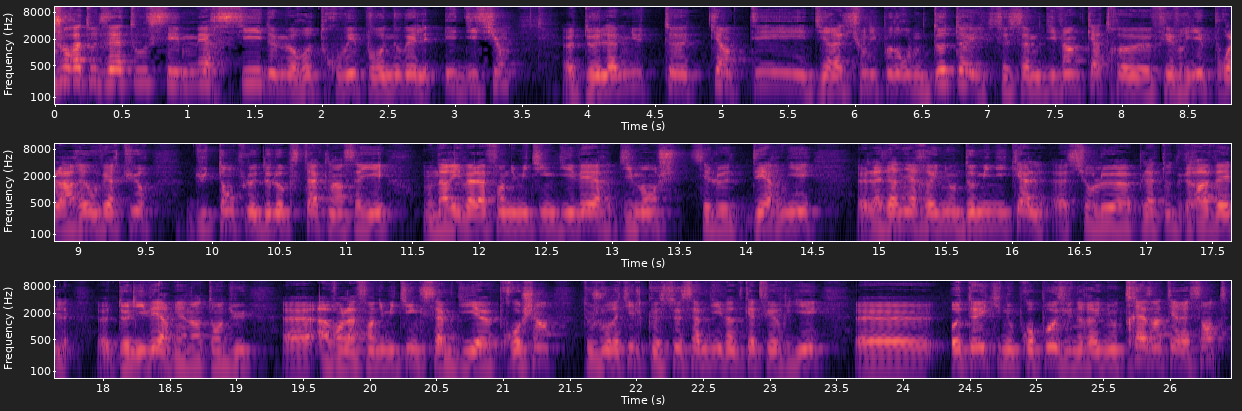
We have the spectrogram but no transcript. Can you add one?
Bonjour à toutes et à tous et merci de me retrouver pour une nouvelle édition de la Minute Quintée, direction l'hippodrome d'Auteuil, ce samedi 24 février pour la réouverture du Temple de l'Obstacle. Hein. Ça y est, on arrive à la fin du meeting d'hiver. Dimanche, c'est le dernier euh, la dernière réunion dominicale euh, sur le plateau de Gravel euh, de l'hiver, bien entendu, avant la fin du meeting samedi prochain. Toujours est-il que ce samedi 24 février, Auteuil qui nous propose une réunion très intéressante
